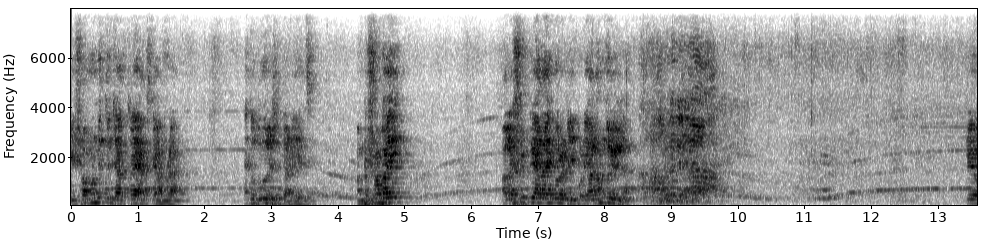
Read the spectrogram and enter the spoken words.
এই সমন্বিত যাত্রায় আজকে আমরা এত দূর এসে দাঁড়িয়েছি। আমরা সবাই আল্লাহ শুক্রিয়া আদায় করে নিই পড়ি আলহামদুলিল্লাহ। প্রিয়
